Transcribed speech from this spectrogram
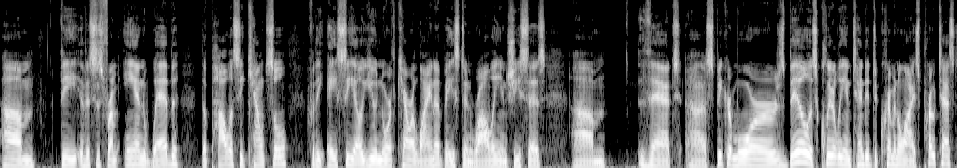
Um, the, this is from Ann Webb, the Policy Counsel for the ACLU North Carolina, based in Raleigh, and she says. Um, that uh, Speaker Moore's bill is clearly intended to criminalize protest,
